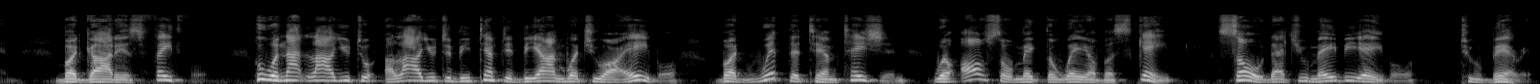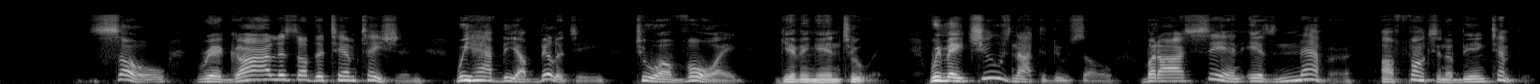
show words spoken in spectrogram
but God is faithful, who will not allow you to allow you to be tempted beyond what you are able, but with the temptation will also make the way of escape so that you may be able to bear it. So, regardless of the temptation, we have the ability to avoid giving in to it. We may choose not to do so, but our sin is never a function of being tempted.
